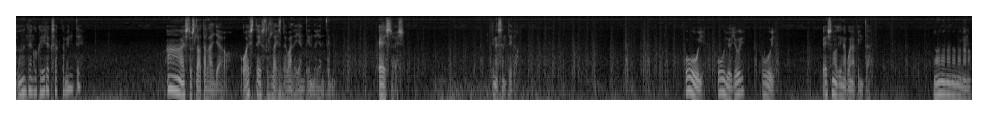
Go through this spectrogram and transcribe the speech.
¿A dónde tengo que ir exactamente? Ah, esto es la atalaya. o- este esto es la este. Vale, ya entiendo, ya entiendo. Esto es. Tiene sentido. Uy, uy, uy, uy, uy. Eso no tiene buena pinta. No, no, no, no, no, no.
